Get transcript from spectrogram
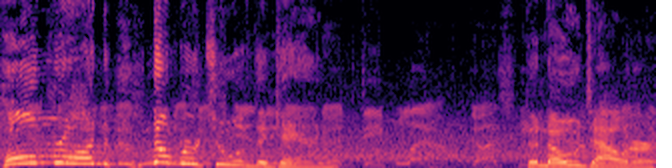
Home run number two of the game. The no doubter.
